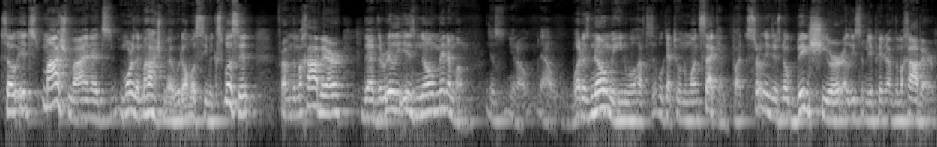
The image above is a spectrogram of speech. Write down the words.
So it's mashma, and it's more than mashma, it would almost seem explicit from the Machaber that there really is no minimum is you know now what does no mean? We'll have to we'll get to in one second, but certainly there's no big shear, at least in the opinion of the Machaber.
